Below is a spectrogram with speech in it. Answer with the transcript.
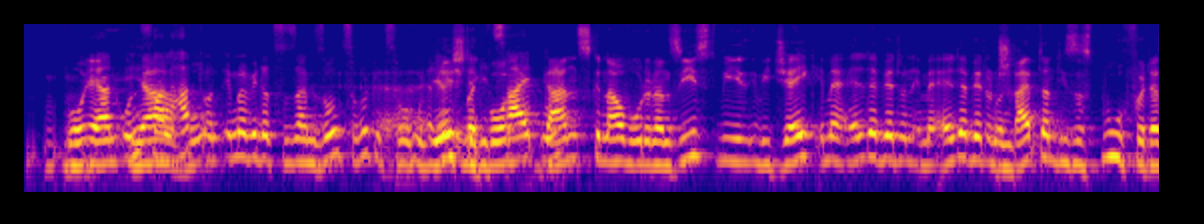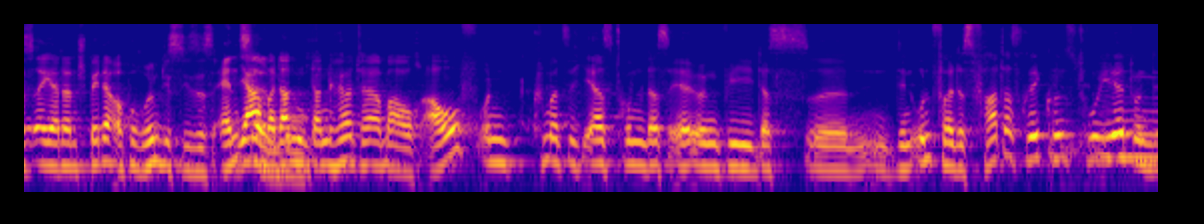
wo er einen Unfall Ja, hat und immer wieder zu seinem Sohn zurückgezogen wird über Richtig, die wo, Zeiten. ganz genau, wo du dann siehst, wie, wie Jake immer älter wird und immer älter wird und, schreibt dann dieses Buch, für das er ja dann später auch berühmt ist, dieses Ansel Ja, aber dann, dann hört er aber auch auf und kümmert sich erst darum, dass er irgendwie das, äh, den Unfall des Vaters rekonstruiert. Und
